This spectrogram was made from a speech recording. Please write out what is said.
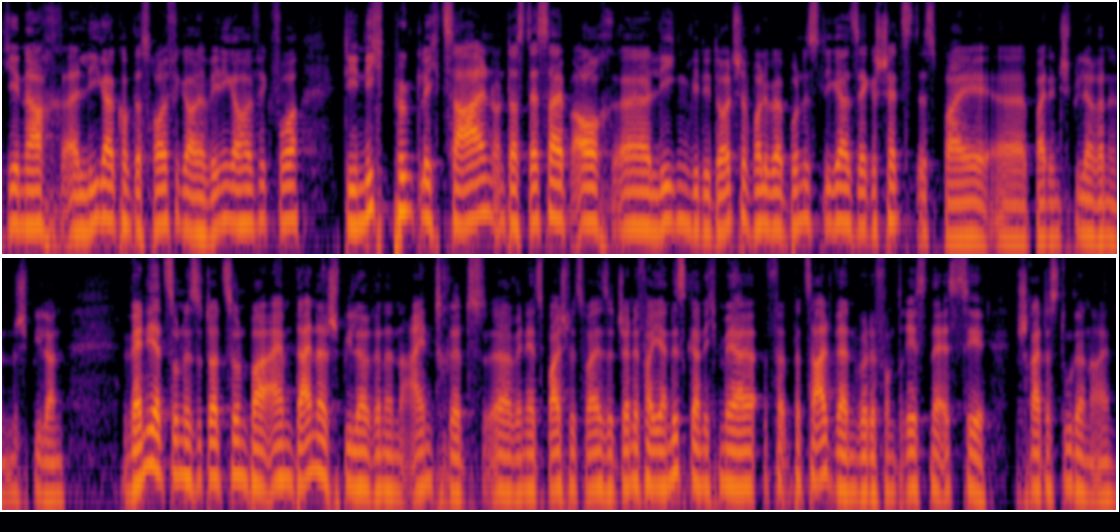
je nach äh, Liga kommt das häufiger oder weniger häufig vor, die nicht pünktlich zahlen und dass deshalb auch äh, Ligen wie die deutsche Volleyball-Bundesliga sehr geschätzt ist bei, äh, bei den Spielerinnen und Spielern. Wenn jetzt so eine Situation bei einem deiner Spielerinnen eintritt, äh, wenn jetzt beispielsweise Jennifer Janiska nicht mehr bezahlt werden würde vom Dresdner SC, schreitest du dann ein?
